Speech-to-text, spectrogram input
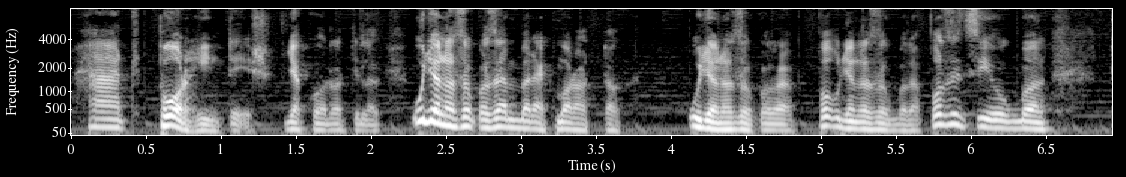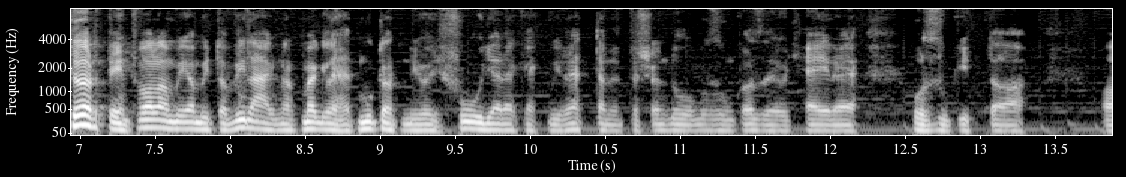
hát porhintés gyakorlatilag. Ugyanazok az emberek maradtak ugyanazokban a, ugyanazokban a pozíciókban, történt valami, amit a világnak meg lehet mutatni, hogy fú, gyerekek, mi rettenetesen dolgozunk azért, hogy helyre hozzuk itt a, a,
